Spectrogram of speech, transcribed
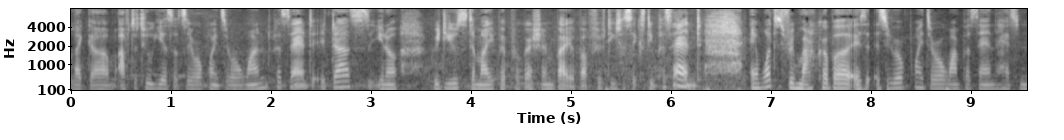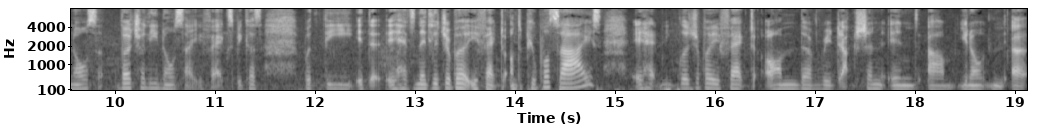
like um, after two years of 0.01%, it does you know reduce the myopia progression by about 50 to 60 percent. And what is remarkable is 0.01% has no virtually no side effects because with the it, it has negligible effect on the pupil size. It had negligible effect on the reduction in um, you know uh,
